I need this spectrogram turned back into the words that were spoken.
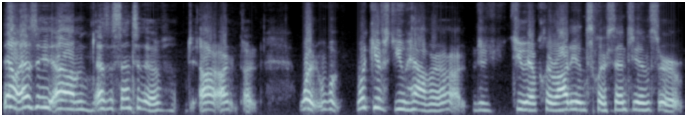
Now, as a um, as a sensitive, are, are, are, what what what gifts do you have? Or do, do you have clairaudience, clairsentience, or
